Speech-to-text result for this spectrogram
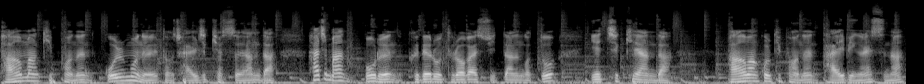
바흐만 키퍼는 골문을 더 잘 지켰어야 한다. 하지만 볼은 그대로 들어갈 수 있다는 것도 예측해야 한다. 바흐만 골키퍼는 다이빙을 했으나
